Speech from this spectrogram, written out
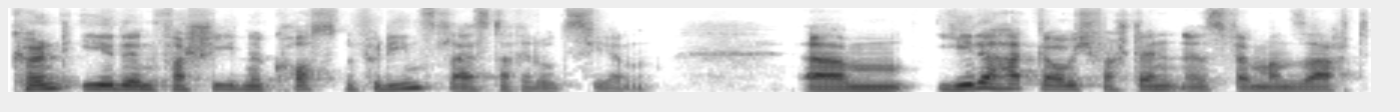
könnt ihr denn verschiedene Kosten für Dienstleister reduzieren. Ähm, jeder hat, glaube ich, Verständnis, wenn man sagt,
